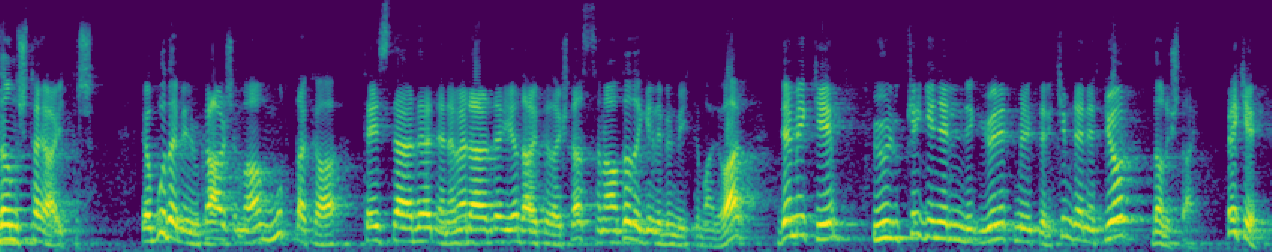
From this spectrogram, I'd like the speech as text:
Danıştay'a aittir. Ve bu da benim karşıma mutlaka testlerde, denemelerde ya da arkadaşlar sınavda da gelebilme ihtimali var. Demek ki ülke genelindeki yönetmelikleri kim denetliyor? Danıştay. Peki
